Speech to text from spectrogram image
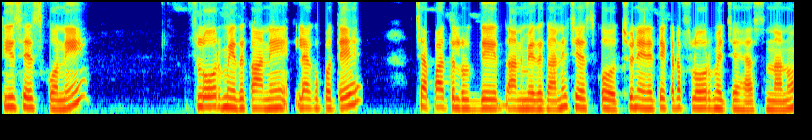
తీసేసుకొని ఫ్లోర్ మీద కానీ లేకపోతే చపాతీలు రుద్ది దాని మీద కానీ చేసుకోవచ్చు. నేనైతే ఇక్కడ ఫ్లోర్ మీద చేసేస్తున్నాను.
